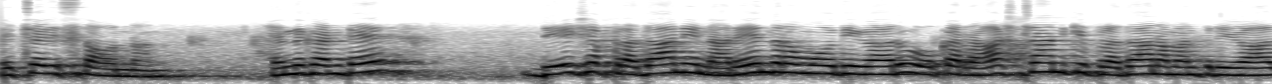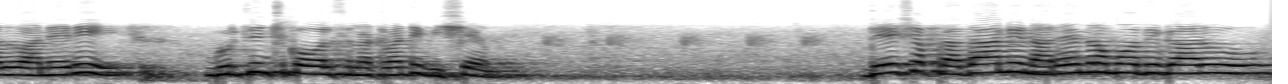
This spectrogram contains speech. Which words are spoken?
హెచ్చరిస్తూ ఉన్నాను. ఎందుకంటే దేశ ప్రధాని నరేంద్ర మోదీ గారు ఒక రాష్ట్రానికి ప్రధానమంత్రి కాదు అనేది గుర్తుంచుకోవాల్సినటువంటి విషయం. దేశ ప్రధాని నరేంద్ర మోదీ గారు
